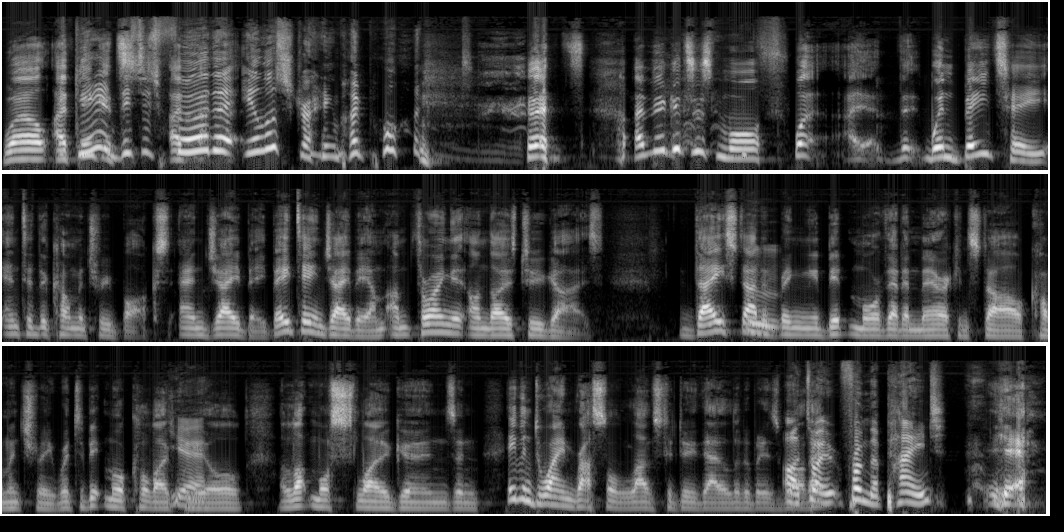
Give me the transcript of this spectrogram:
Well, I think Again, it's, this is I- further illustrating my point. It's, I think it's just more. What I, the, when BT entered the commentary box and JB, BT and JB, I'm, I'm throwing it on those two guys. They started Hmm. bringing a bit more of that American style commentary, where it's a bit more colloquial, a lot more slogans, and even Dwayne Russell loves to do that a little bit as well. oh, sorry, from the paint. yeah,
